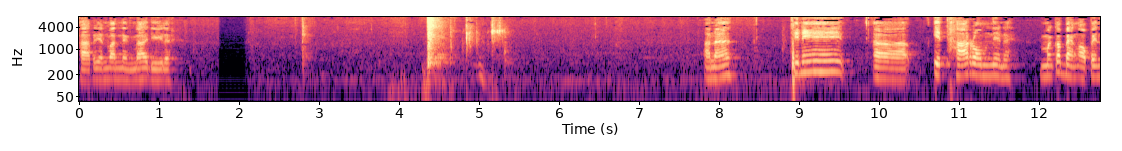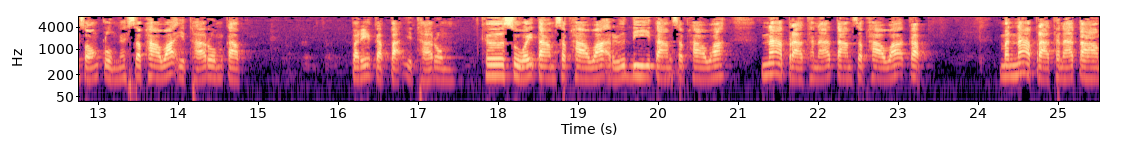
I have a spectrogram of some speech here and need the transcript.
ขาดเรียนวันหนึ่งได้ดีเลย อันนะทีนี้ อิทธารมเนี่ยนะมันก็แบ่งออกเป็นสองกลุ่มนะสภาวะอิทธารมกับปริกับปะอิทธารมคือสวยตามสภาวะหรือดีตามสภาวะน้าปรารถนาตามสภาวะกับมันน่าปรารถนาตาม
